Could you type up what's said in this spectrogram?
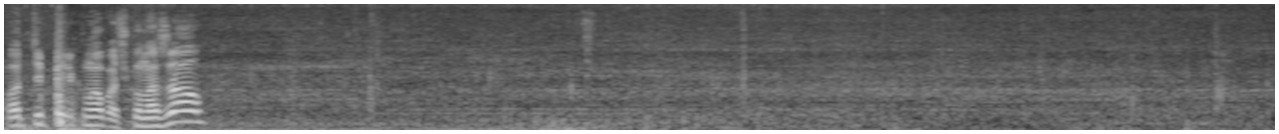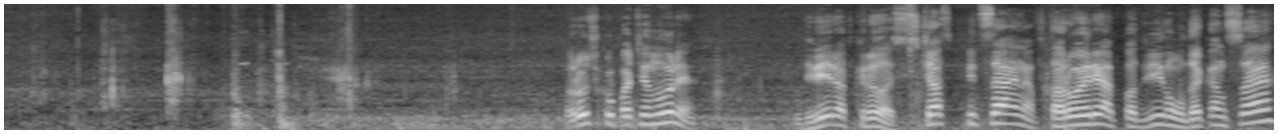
Вот теперь кнопочку нажал. Ручку потянули, дверь открылась. Сейчас специально второй ряд подвинул до конца.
